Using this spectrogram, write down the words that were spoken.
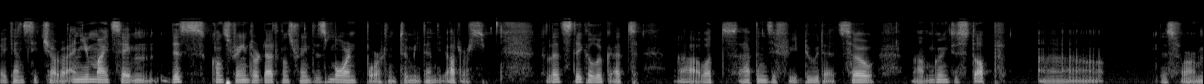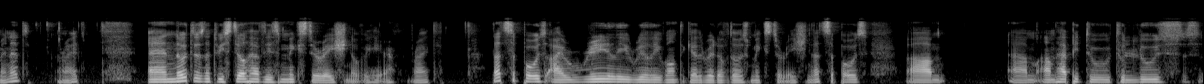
against each other. And you might say, mm, this constraint or that constraint is more important to me than the others. So let's take a look at uh, what happens if we do that. So I'm going to stop uh, this for a minute, right? And notice that we still have this mixed duration over here, right? Let's suppose I really, really want to get rid of those mixed duration. Let's suppose um, Um, I'm happy to to lose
